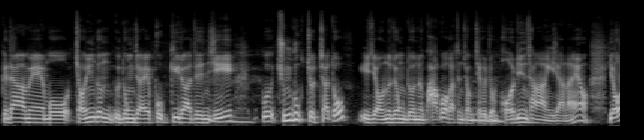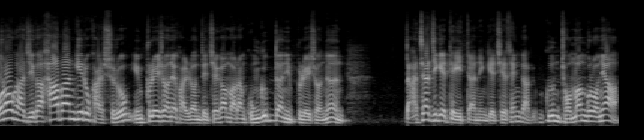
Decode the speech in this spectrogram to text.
그 다음에 뭐 저임금 노동자의 복귀라든지 그 중국조차도 이제 어느 정도는 과거 같은 정책을 좀 버린 상황이잖아요. 여러 가지가 하반기로 갈수록 인플레이션에 관련된 제가 말한 공급단 인플레이션은 낮아지게 돼 있다는 게 제 생각. 그럼 저만 그러냐?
